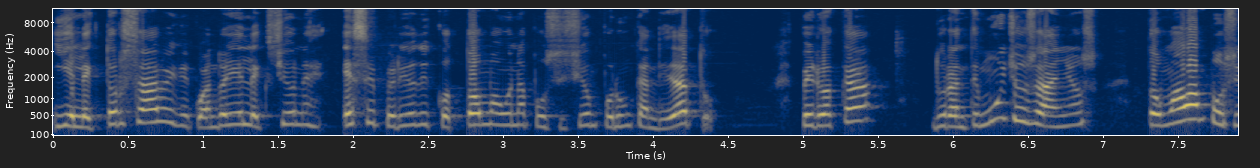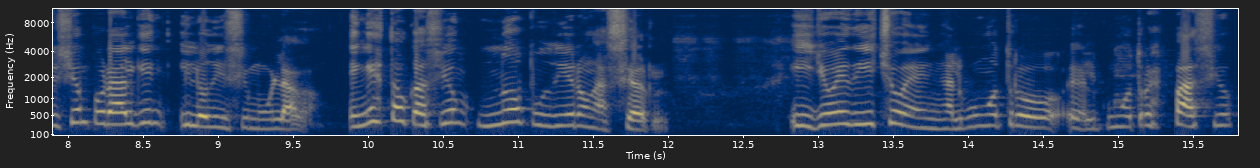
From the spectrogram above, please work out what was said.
y el lector sabe que cuando hay elecciones, ese periódico toma una posición por un candidato. Pero acá, durante muchos años, tomaban posición por alguien y lo disimulaban. En esta ocasión no pudieron hacerlo. Y yo he dicho en algún otro, en algún otro espacio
